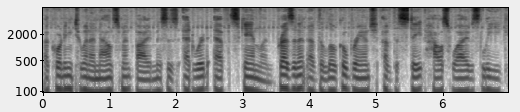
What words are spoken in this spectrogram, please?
according to an announcement by Mrs. Edward F. Scanlon, president of the local branch of the State Housewives League.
